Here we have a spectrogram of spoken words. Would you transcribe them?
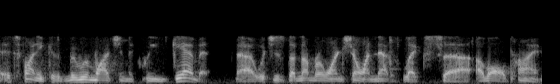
it's funny because we were watching The Queen's Gambit, uh, which is the number one show on Netflix uh, of all time.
